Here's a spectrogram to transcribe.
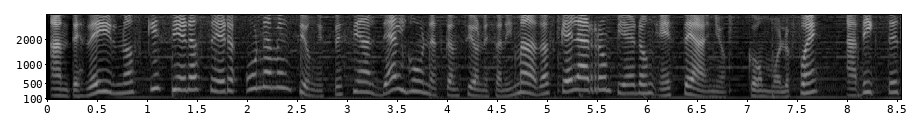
Antes de irnos, quisiera hacer una mención especial de algunas canciones animadas que la rompieron este año, como lo fue Addicted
